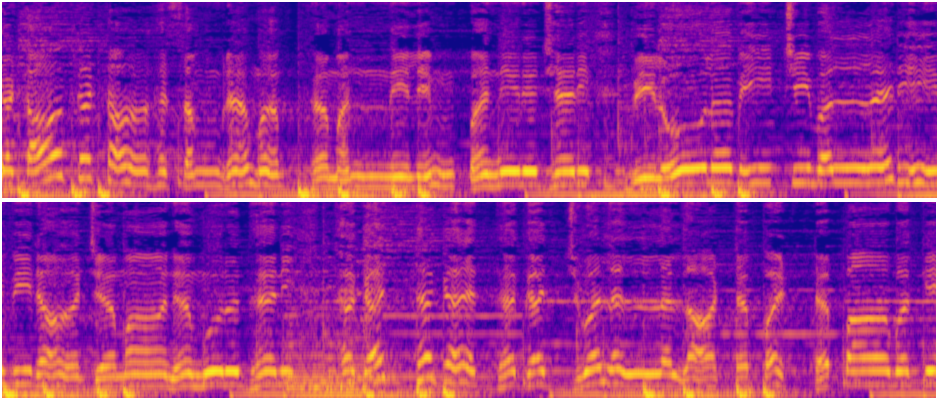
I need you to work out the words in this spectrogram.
जटाकटाः सम्भ्रम भ्रमन्निलिम्प निर्झरि विलोलवीचि वल्लरी विराजमानमूर्धनि धगद्धगद्धगज्ज्वलल्ललाटपट्ट पावके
